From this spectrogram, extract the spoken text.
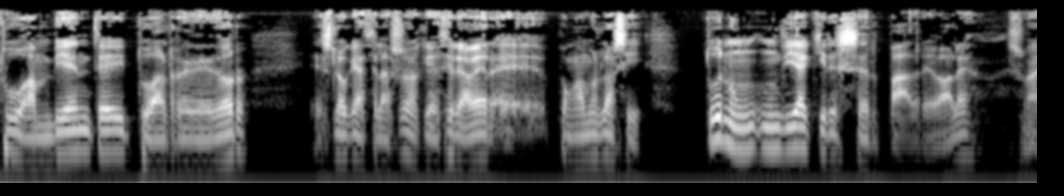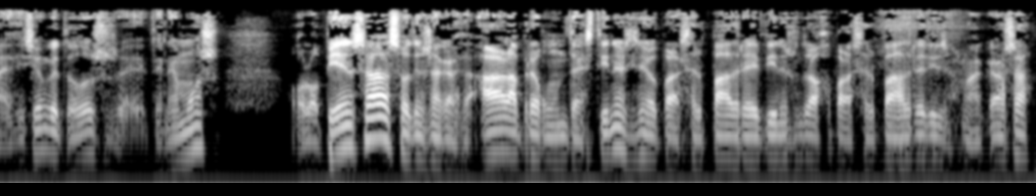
tu ambiente y tu alrededor es lo que hace las cosas. Quiero decir, a ver, eh, pongámoslo así. Tú en un, día quieres ser padre, ¿vale? Es una decisión que todos eh, tenemos. O lo piensas o tienes en la cabeza. Ahora la pregunta es, ¿tienes dinero para ser padre? ¿Tienes un trabajo para ser padre? ¿Tienes una casa?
